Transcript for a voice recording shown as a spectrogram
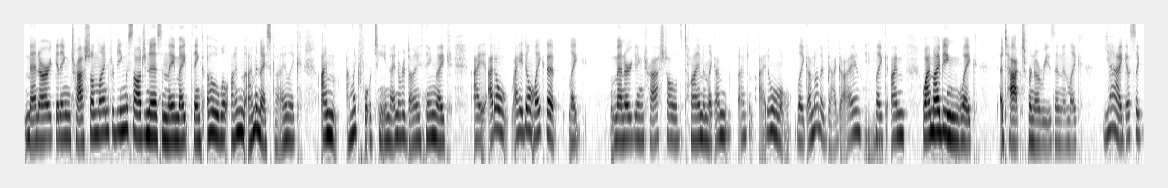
men are getting trashed online for being misogynist and they might think oh well i'm i'm a nice guy. Like i'm i'm like 14 i never done anything. Like i i don't i don't like that like men are getting trashed all the time and like i'm i don't i don't like i'm not a bad guy. Mm-hmm. Like i'm why am i being like attacked for no reason? And like yeah i guess like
